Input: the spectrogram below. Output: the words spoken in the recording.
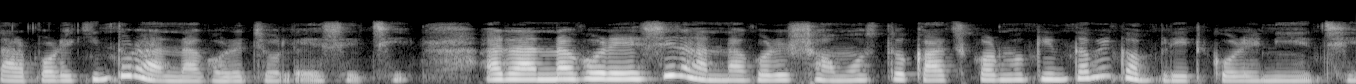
তারপরে কিন্তু রান্নাঘরে চলে এসেছি। আর রান্নাঘরে এসে রান্নাঘরের সমস্ত কাজকর্ম কিন্তু আমি কমপ্লিট করে নিয়েছি।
